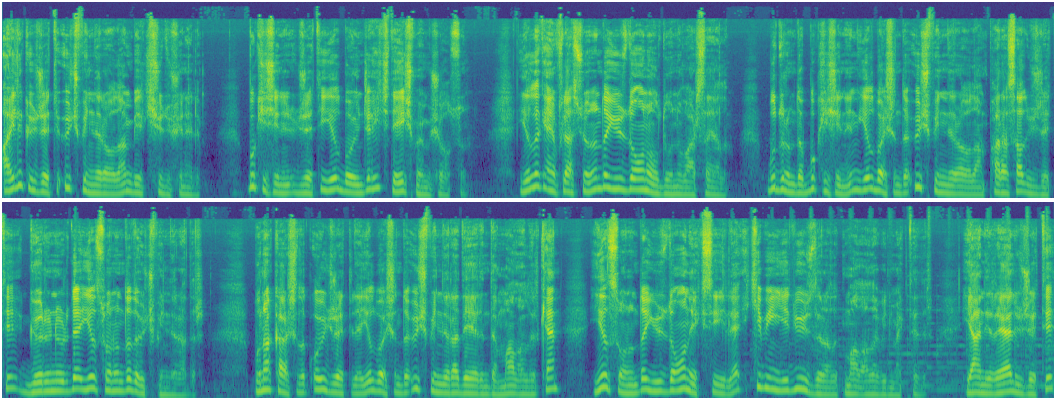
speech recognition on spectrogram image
Aylık ücreti 3000 lira olan bir kişi düşünelim. Bu kişinin ücreti yıl boyunca hiç değişmemiş olsun. Yıllık enflasyonun da %10 olduğunu varsayalım. Bu durumda bu kişinin yıl başında 3000 lira olan parasal ücreti görünürde yıl sonunda da 3000 liradır. Buna karşılık o ücretle yıl başında 3000 lira değerinde mal alırken yıl sonunda %10 eksiğiyle 2700 liralık mal alabilmektedir. Yani reel ücreti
